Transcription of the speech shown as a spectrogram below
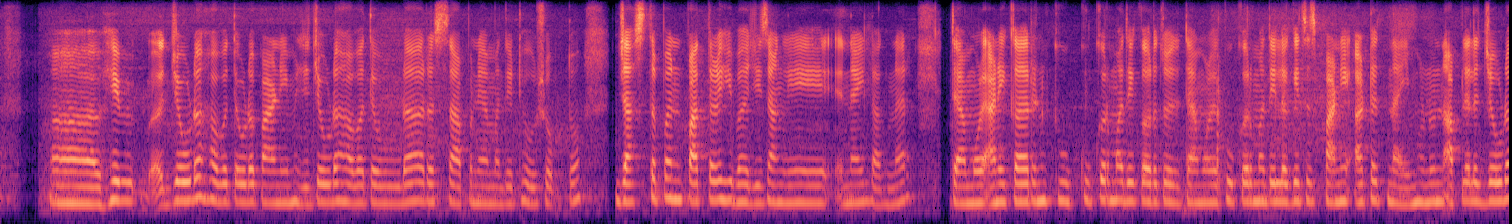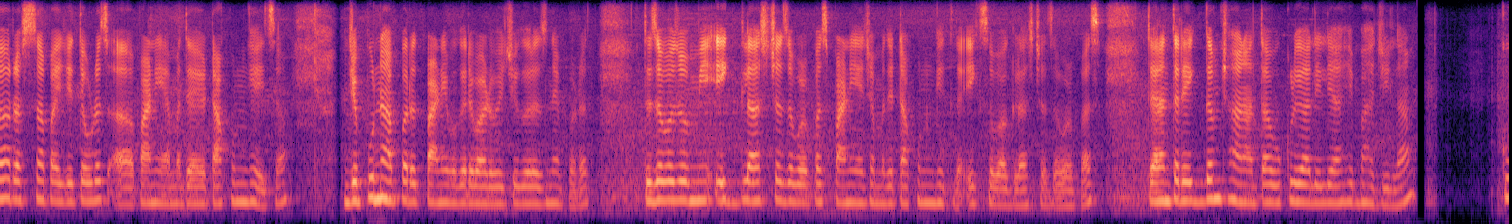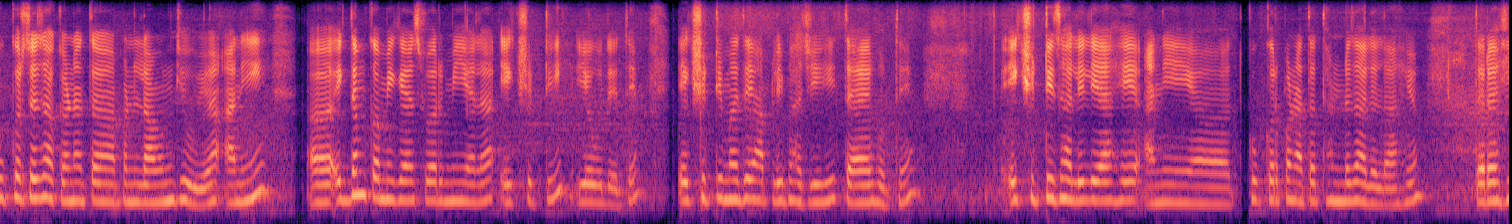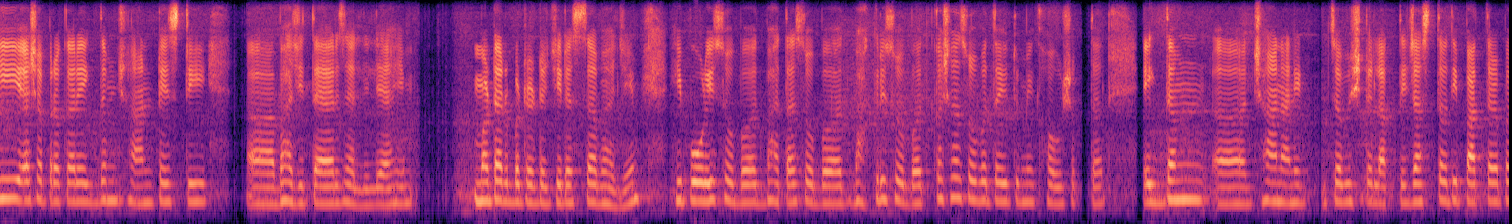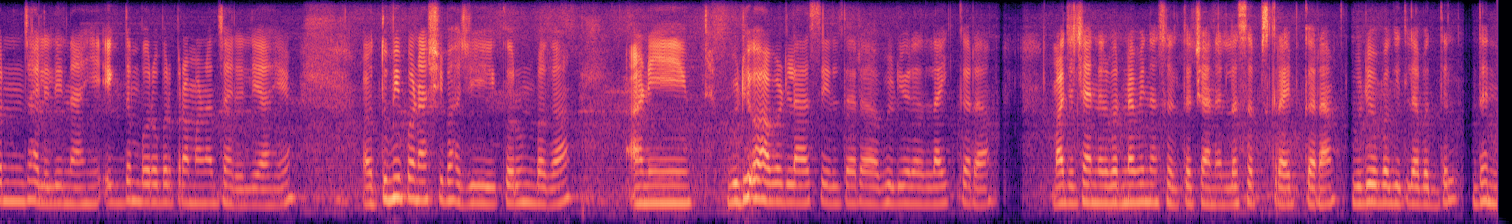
हे जेवढं हवं तेवढं पाणी म्हणजे जेवढं हवं तेवढा रस्सा आपण यामध्ये ठेवू शकतो. जास्त पण पातळ ही भाजी चांगली नाही लागणार. त्यामुळे आणि कारण कु कुकरमध्ये करतो आहे त्यामुळे कुकरमध्ये लगेचच पाणी आटत नाही. म्हणून आपल्याला जेवढा रस्सा पाहिजे तेवढंच पाणी यामध्ये टाकून घ्यायचं. म्हणजे पुन्हा परत पाणी वगैरे वाढवायची गरज नाही पडत. तर जवळजवळ मी एक ग्लासच्या जवळपास पाणी याच्यामध्ये टाकून घेतलं एक सव्वा ग्लासच्या जवळपास. त्यानंतर एकदम छान आता उकळी आलेली आहे भाजीला. कुकरचं झाकण आता आपण लावून घेऊया आणि एकदम कमी गॅसवर मी याला एक शिट्टी येऊ देते. एक शिट्टीमध्ये आपली भाजी ही तयार होते. एक शिट्टी झालेली आहे आणि कुकर पण आता थंड झालेलं आहे. तर ही अशा प्रकारे एकदम छान टेस्टी भाजी तयार झालेली आहे. मटार बटाट्याची रस्सा भाजी ही पोळीसोबत भातासोबत भाकरीसोबत कशासोबतही तुम्ही खाऊ शकतात. एकदम छान आणि चविष्ट लागते. जास्त ती पातळ पण झालेली नाही एकदम बरोबर प्रमाणात झालेली आहे. तुम्ही पण अशी भाजी करून बघा. आणि व्हिडिओ आवडला असेल तर व्हिडिओला लाईक करा. माझ्या चॅनलवर नवीन असेल तर चॅनलला सबस्क्राईब करा. व्हिडिओ बघितल्याबद्दल धन्यवाद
